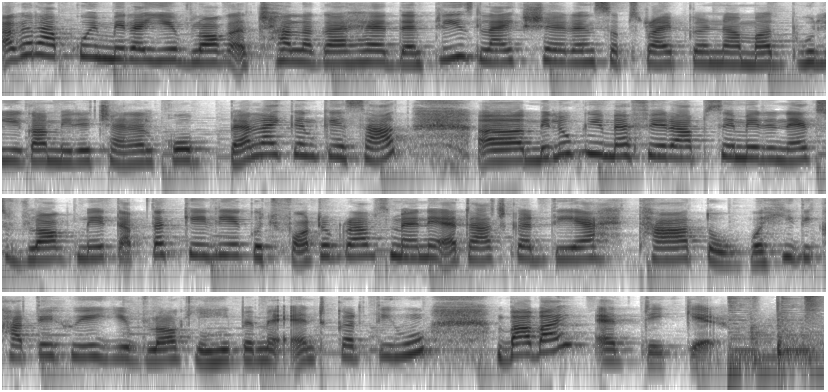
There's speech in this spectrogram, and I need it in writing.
अगर आपको मेरा ये व्लॉग अच्छा लगा है then please like share and subscribe करना मत भूलिएगा मेरे चैनल को बेल आइकन के साथ। मिलूँगी मैं फिर आपसे मेरे नेक्स्ट व्लॉग में। तब तक के लिए कुछ फोटोग्राफ्स मैंने अटैच कर दिया था तो वही दिखाते हुए ये व्लॉग यहीं पर मैं एंड करती हूँ। Bye bye and take care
